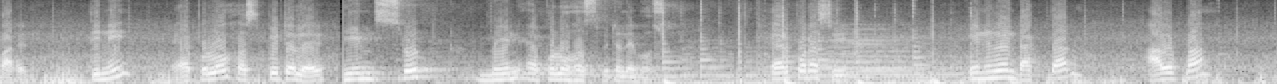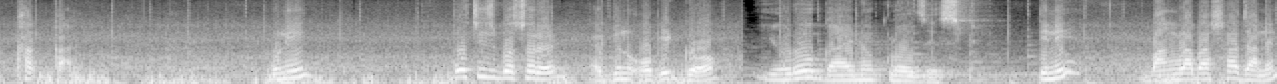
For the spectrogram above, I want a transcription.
পারেন। তিনি অ্যাপোলো হসপিটালের হিমস রোড মেন অ্যাপোলো হসপিটালে বসেন। এরপর আসি, ইনি হলেন ডাক্তার আলফা খাক্কার। উনি পঁচিশ বছরের একজন অভিজ্ঞ ইউরো গাইনোক্লোজিস্ট তিনি বাংলা ভাষা জানেন,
